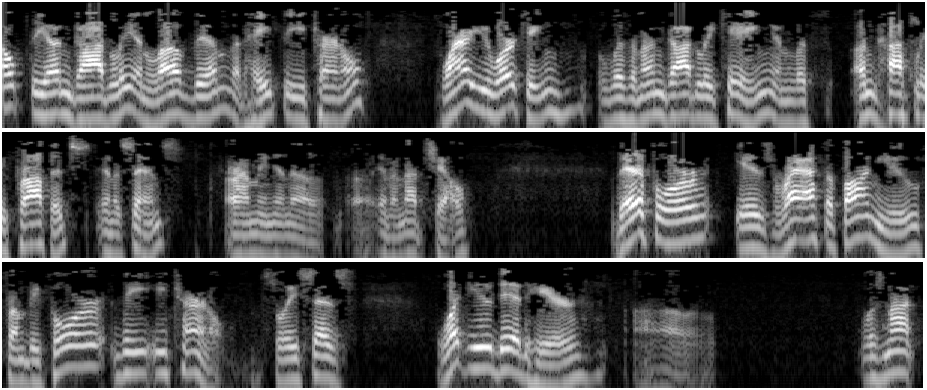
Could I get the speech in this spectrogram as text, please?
help the ungodly and love them that hate the eternal? Why are you working with an ungodly king and with ungodly prophets, in a sense, or I mean in a uh, in a nutshell? Therefore is wrath upon you from before the eternal. So he says, what you did here uh, was not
